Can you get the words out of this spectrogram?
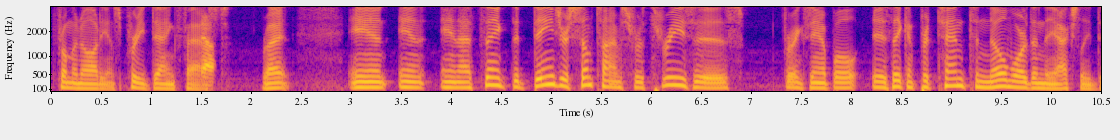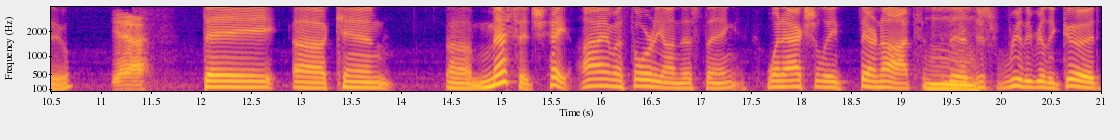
from an audience pretty dang fast, right? And and and I think the danger sometimes for threes is, for example, is they can pretend to know more than they actually do. Yeah, They uh, can uh, message, "Hey, I am authority on this thing," when actually they're not. They're just really, really good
